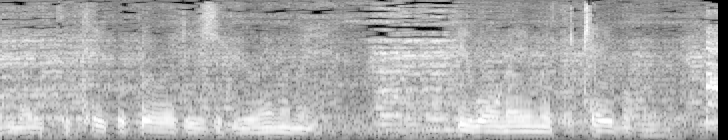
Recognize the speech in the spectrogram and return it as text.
underestimate the capabilities of your enemy. He won't aim at the table.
